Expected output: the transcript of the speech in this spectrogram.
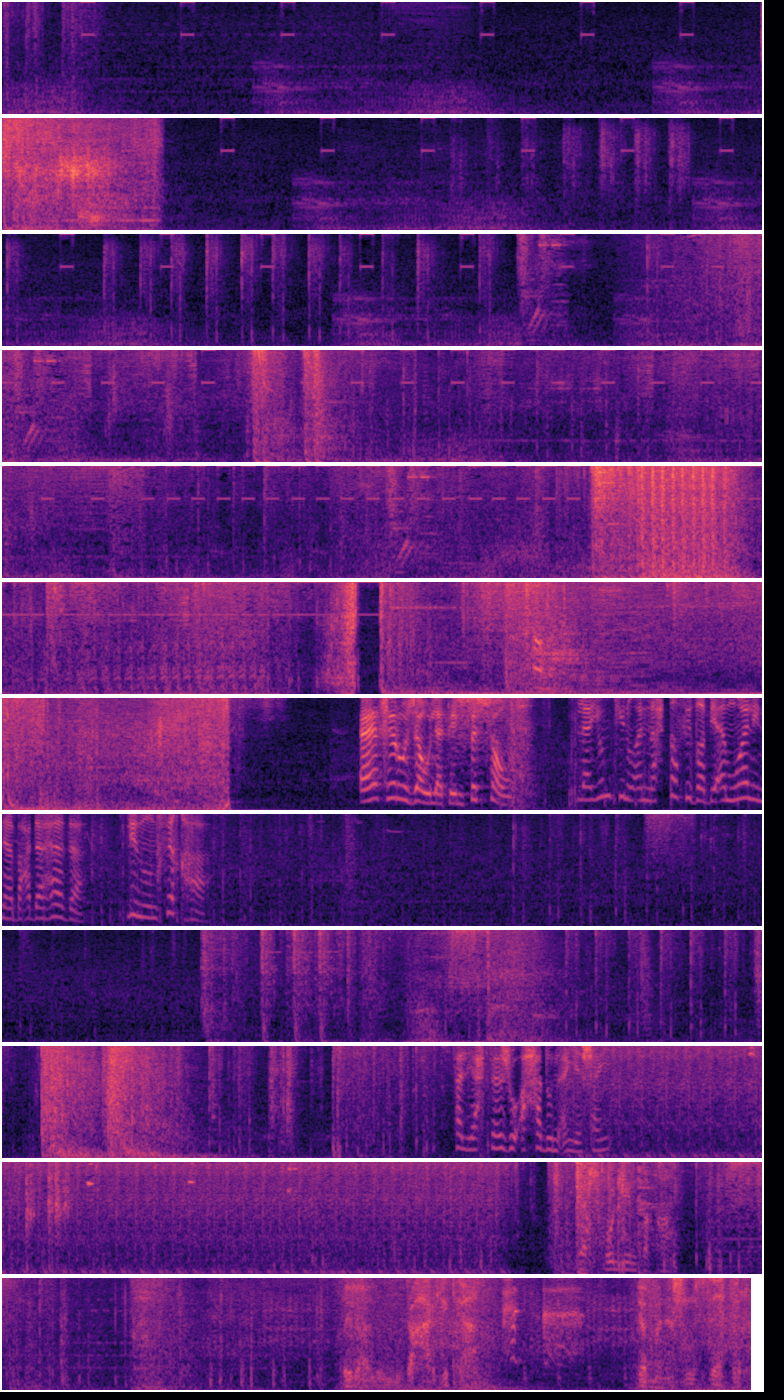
آخر جولة في الشوط. لا يمكن أن نحتفظ بأموالنا بعد هذا. لننفقها. هل يحتاج أحد أي شيء؟ المنطقة ظلال متحركة. تم نشر الذاكر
